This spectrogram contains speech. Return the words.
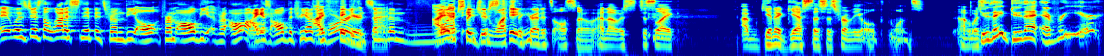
It was just a lot of snippets from the old, from all the, from all, I guess all the Treehouse I of Horrors, figured and some of that. them. I actually did watch the credits also, and I was just like, I'm gonna guess this is from the old ones. I was do they do that every year?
